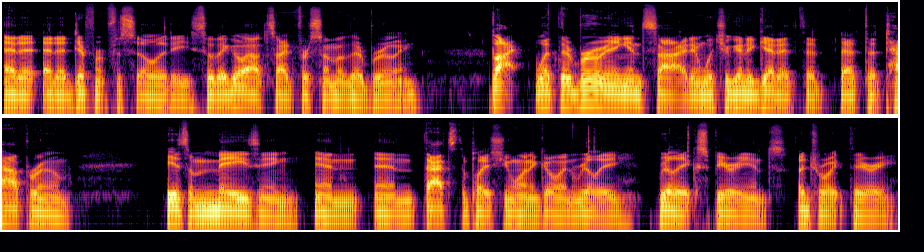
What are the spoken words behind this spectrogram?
at a, at a different facility. So they go outside for some of their brewing. But what they're brewing inside and what you're going to get at the at the tap room is amazing and and that's the place you want to go and really really experience adroit theory.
